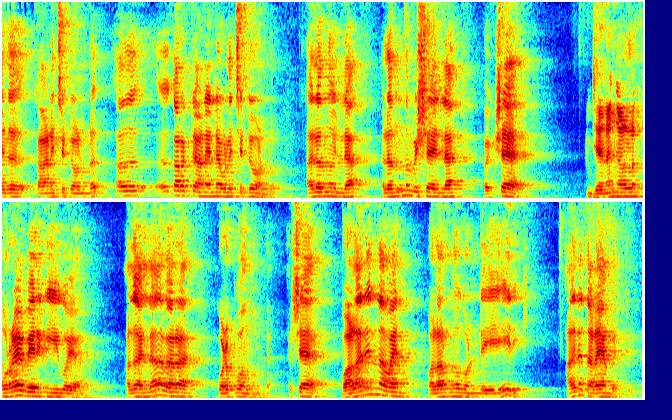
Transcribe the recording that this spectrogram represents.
ഇത് കാണിച്ചിട്ടുണ്ട്. അത് കറക്റ്റാണ്. എന്നെ വിളിച്ചിട്ടുമുണ്ട്. അതിലൊന്നുമില്ല. അതിലൊന്നും വിഷയമില്ല. പക്ഷേ ജനങ്ങളിൽ കുറേ പേർക്ക് ഈഗോയാണ് അതല്ലാതെ വേറെ കുഴപ്പമൊന്നുമില്ല. പക്ഷേ വളരുന്നവൻ വളർന്നുകൊണ്ടേയിരിക്കും. അതിനെ തടയാൻ പറ്റില്ല.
